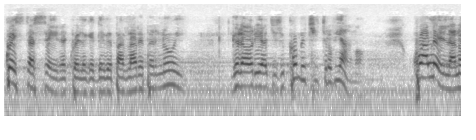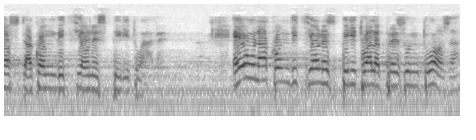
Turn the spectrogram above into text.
Questa sera è quello che deve parlare per noi. Gloria a Gesù. Come ci troviamo? Qual è la nostra condizione spirituale? È una condizione spirituale presuntuosa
